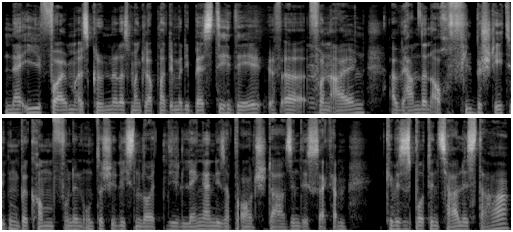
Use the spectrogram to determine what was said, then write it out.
naiv, vor allem als Gründer, dass man glaubt, man hat immer die beste Idee äh, von mhm. allen. Aber wir haben dann auch viel Bestätigung bekommen von den unterschiedlichsten Leuten, die länger in dieser Branche da sind, die gesagt haben, gewisses Potenzial ist da.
